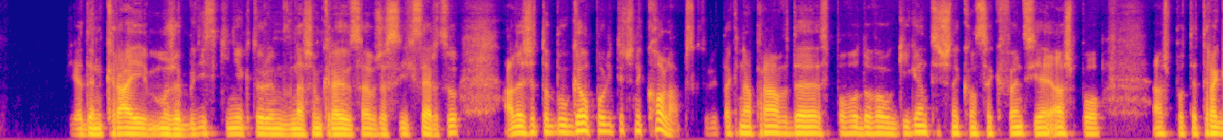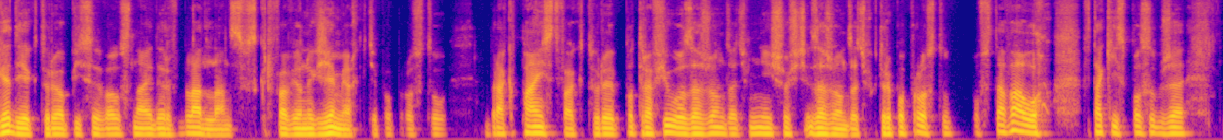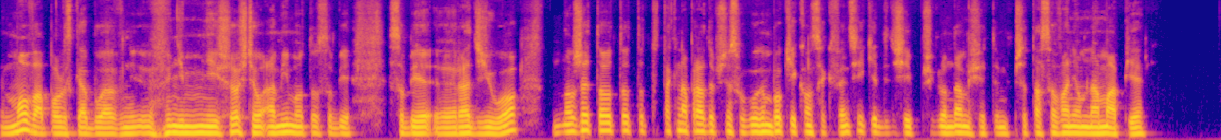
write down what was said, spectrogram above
jeden kraj, może bliski niektórym w naszym kraju cały czas ich sercu, ale że to był geopolityczny kolaps, który tak naprawdę spowodował gigantyczne konsekwencje aż po, aż po te tragedie, które opisywał Snyder w Bloodlands, w skrwawionych ziemiach, gdzie po prostu brak państwa, które potrafiło zarządzać mniejszość, zarządzać, które po prostu powstawało w taki sposób, że mowa polska była w nim mniejszością, a mimo to sobie, sobie radziło, no że to, to, to, to tak naprawdę przyniosło głębokie konsekwencje. Kiedy dzisiaj przyglądamy się tym przetasowaniom na mapie,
